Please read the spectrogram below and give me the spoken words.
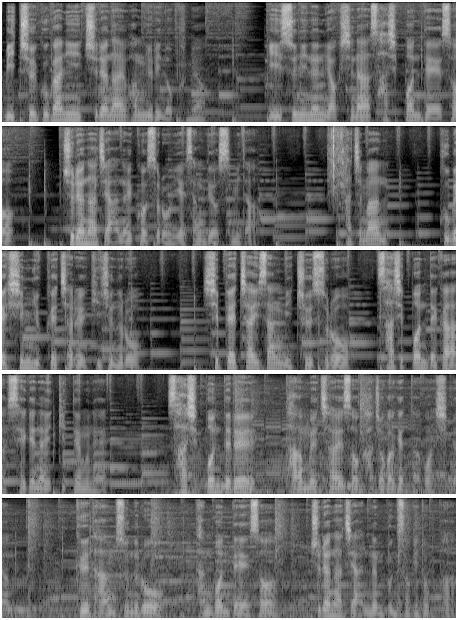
미출 구간이 출연할 확률이 높으며 이 순위는 역시나 40번대에서 출연하지 않을 것으로 예상되었습니다. 하지만 916회차를 기준으로 10회차 이상 미출수로 40번대가 3개나 있기 때문에 40번대를 다음 회차에서 가져가겠다고 하시면 그 다음 순으로 단번대에서 출연하지 않는 분석이 높아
